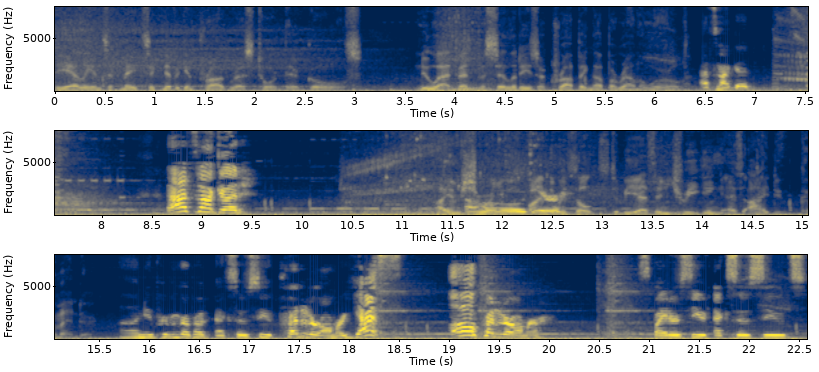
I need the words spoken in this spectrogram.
the aliens have made significant progress toward their goals. New advent facilities are cropping up around the world. That's not good. That's not good! I am sure you Oh, will find the results to be as intriguing as I do, Commander. Uh, new proving ground pod exosuit, predator armor. Yes! Oh, predator armor. Spider suit, exosuit.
